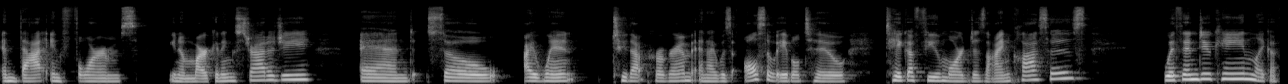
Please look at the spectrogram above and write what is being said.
and that informs, you know, marketing strategy. And so I went to that program and I was also able to take a few more design classes within Duquesne, like a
